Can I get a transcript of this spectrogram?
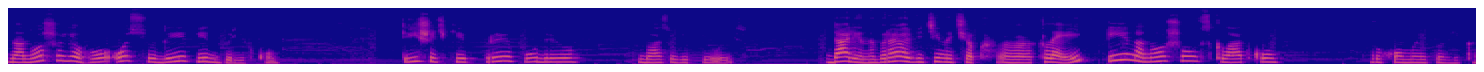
Наношу його ось сюди під брівку. Трішечки припудрюю базу від. Далі набираю відтіночок е, Clay і наношу в складку рухомої повіки.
